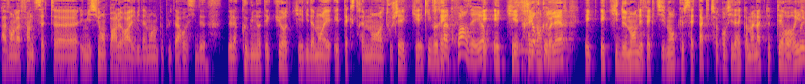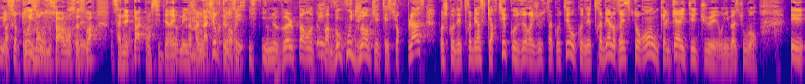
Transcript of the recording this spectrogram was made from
avant la fin de cette émission. On parlera évidemment un peu plus tard aussi de, de la communauté kurde qui évidemment est, extrêmement touchée. Qui est et qui ne veut pas croire et, qui est très en colère et, qui demande effectivement que cet acte soit considéré comme un acte terroriste. Oui, mais surtout, au moment où nous parlons ce soir, ça n'est pas considéré comme un acte terroriste. Ils, ne veulent pas. Enfin, beaucoup de gens qui étaient sur place. Moi, je connais très bien ce quartier. Causeur est juste à côté. On connaît très bien le restaurant où quelqu'un a été tué. On y va souvent. Et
